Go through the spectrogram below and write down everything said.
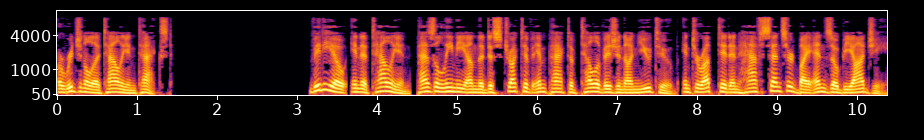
original Italian text. Video in Italian, Pasolini on the destructive impact of television on YouTube interrupted and half-censored by Enzo Biagi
